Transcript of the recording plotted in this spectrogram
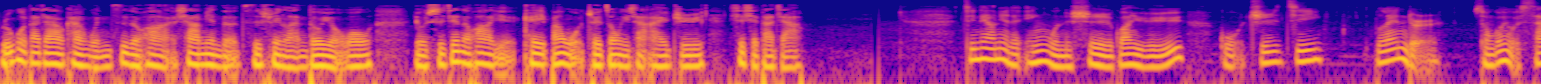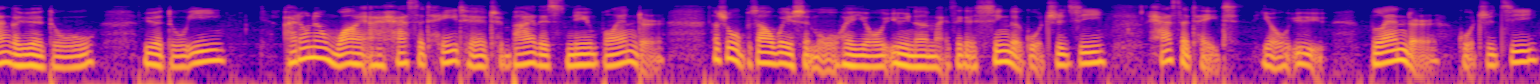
如果大家要看文字的话，下面的资讯栏都有哦。有时间的话，也可以帮我追踪一下 IG，谢谢大家。今天要念的英文是关于果汁机 （blender），总共有三个阅读。阅读一：I don't know why I hesitated to buy this new blender。他说：“我不知道为什么我会犹豫呢，买这个新的果汁机。”Hesitate，犹豫。Blender 果汁机，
